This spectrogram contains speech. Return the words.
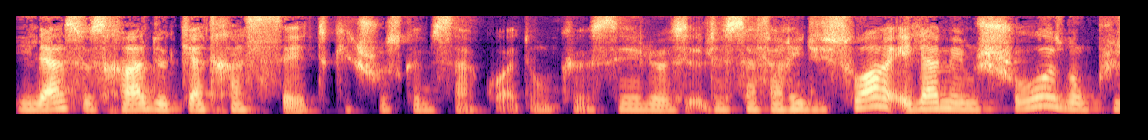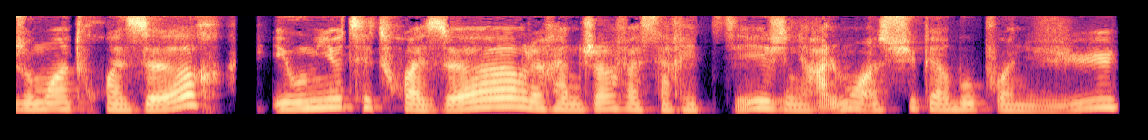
Et là, ce sera de 4 à 7, quelque chose comme ça. Quoi. Donc, euh, c'est le, safari du soir. Et la même chose, donc plus ou moins 3 heures. Et au milieu de ces 3 heures, le ranger va s'arrêter, généralement un super beau point de vue.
